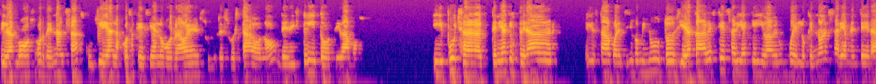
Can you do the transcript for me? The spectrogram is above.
digamos, ordenanzas cumplían las cosas que decían los gobernadores de su, estado, ¿no? De distritos, digamos. Y pucha, tenía que esperar, yo estaba 45 minutos y era cada vez que sabía que iba a haber un vuelo que no necesariamente era,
